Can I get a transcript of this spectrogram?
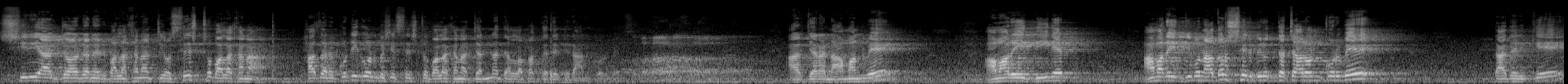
সিরিয়ার জর্ডানের বালাখানার চেয়েও শ্রেষ্ঠ বালাখানা, হাজার কোটি গুণ বেশি শ্রেষ্ঠ বালাখানা জান্নাতে আল্লাহ পাক তাদেরকে দান করবে আর যারা না মানবে, আমার এই দিনের, আমার এই জীবন আদর্শের বিরুদ্ধাচারণ করবে, তাদেরকে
